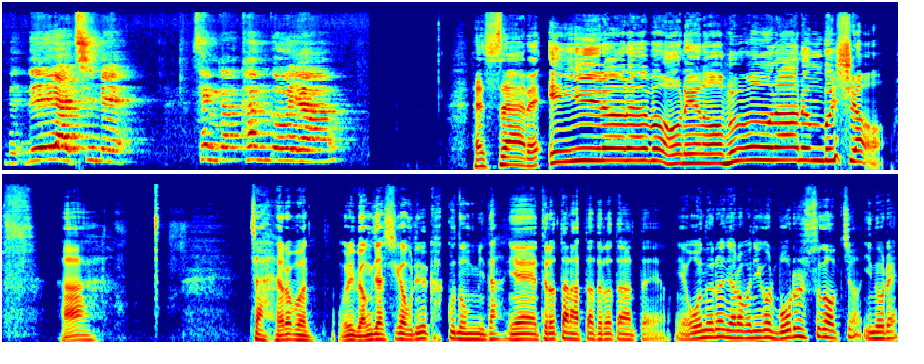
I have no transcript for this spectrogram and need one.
내- 아침에 생각한 거야 햇살에 일어나 보니 너무나 눈부셔. 아. 자, 여러분. 우리 명자 씨가 우리를 갖고 놉니다. 예, 들었다 놨다 들었다 놨다예요. 예, 오늘은 여러분 이걸 모를 수가 없죠. 이 노래.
